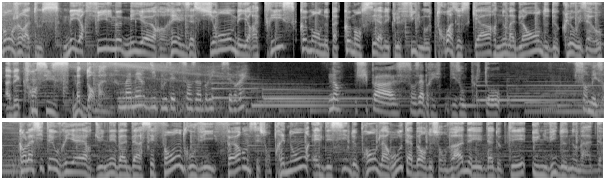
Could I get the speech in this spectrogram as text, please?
Bonjour à tous. Meilleur film, meilleure réalisation, meilleure actrice. Comment ne pas commencer avec le film aux trois Oscars Nomadland de Chloé Zhao avec Francis McDormand. Ma mère dit que vous êtes sans abri, c'est vrai? Non, je suis pas sans abri, disons plutôt Quand la cité ouvrière du Nevada s'effondre, où vit Fern, c'est son prénom, elle décide de prendre la route à bord de son van et d'adopter une vie de nomade.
